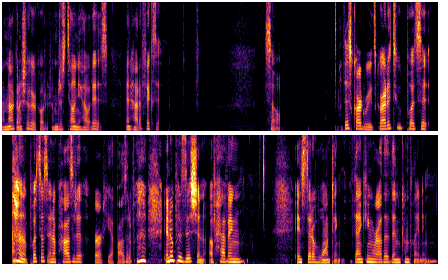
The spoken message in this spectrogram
I'm not going to sugarcoat it. I'm just telling you how it is and how to fix it. So, this card reads gratitude puts it puts us in a positive or yeah, positive in a position of having instead of wanting, thanking rather than complaining.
